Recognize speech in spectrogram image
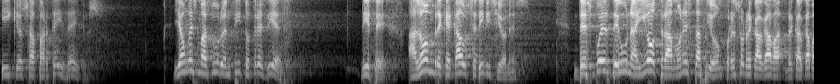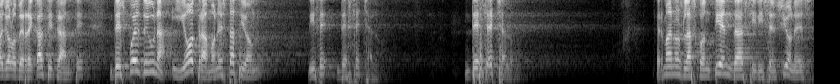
y que os apartéis de ellos. Y aún es más duro en Tito 3:10. Dice, al hombre que cause divisiones, después de una y otra amonestación, por eso recalcaba, yo lo de recalcitrante, después de una y otra amonestación, dice, deséchalo. Deséchalo. Hermanos, las contiendas y disensiones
